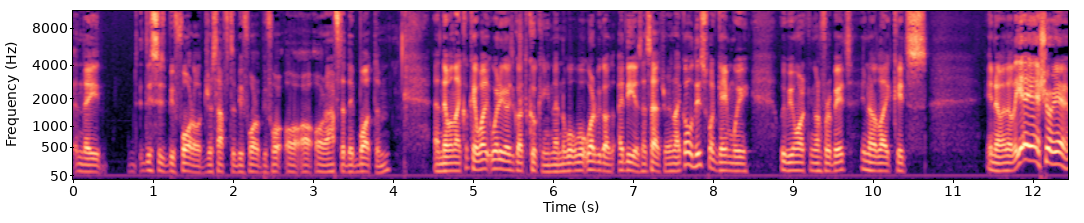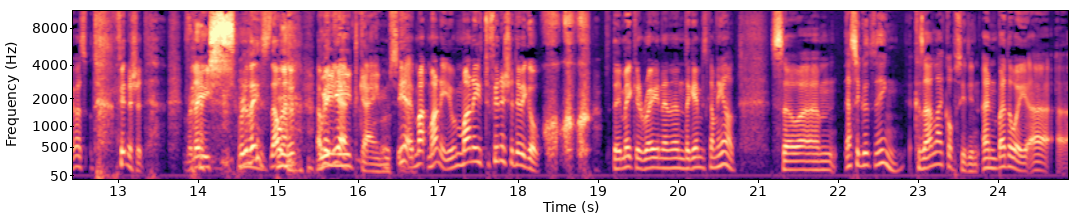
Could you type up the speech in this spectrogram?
and they this is before or just after before before or, or, or after they bought them, and they were like, okay, what, what do you guys got cooking? And then what, what do we got ideas, etc. And like, oh, this one game we we've been working on for a bit. You know, like it's. You know, and they're like, yeah, yeah, sure, yeah, let's finish it. Release. Release, that'll do. I we mean, yeah, need games. yeah, mo- money, money to finish it. There we go. They make it rain, and then the game is coming out. So um, that's a good thing because I like Obsidian. And by the way, uh, uh,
